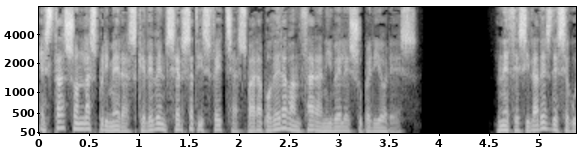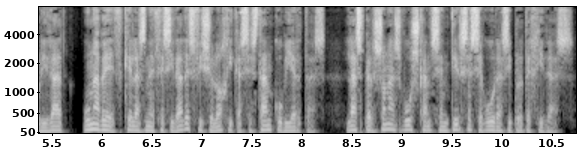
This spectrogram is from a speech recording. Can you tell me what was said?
Estas son las primeras que deben ser satisfechas para poder avanzar a niveles superiores. Necesidades de seguridad. Una vez que las necesidades fisiológicas están cubiertas, las personas buscan sentirse seguras y protegidas.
